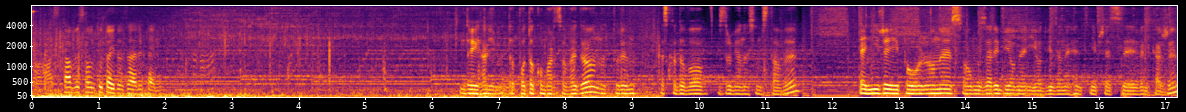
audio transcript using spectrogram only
No, a stawy są tutaj do zaryteni. Dojechaliśmy do potoku marcowego, na którym kaskadowo zrobione są stawy. Te niżej położone są zarybione i odwiedzane chętnie przez y, wędkarzy.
